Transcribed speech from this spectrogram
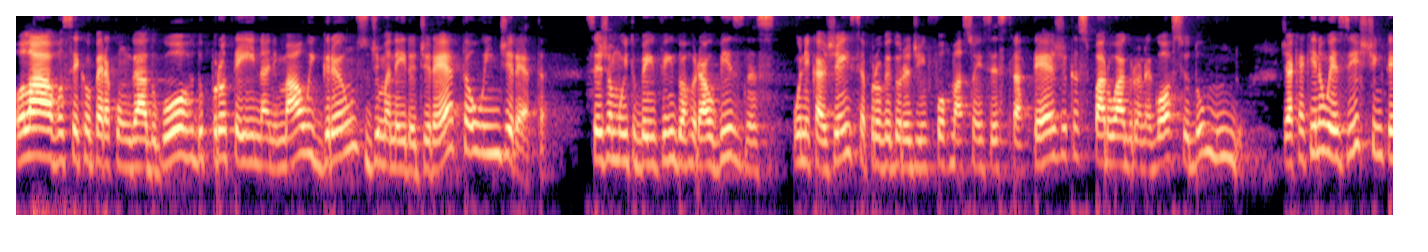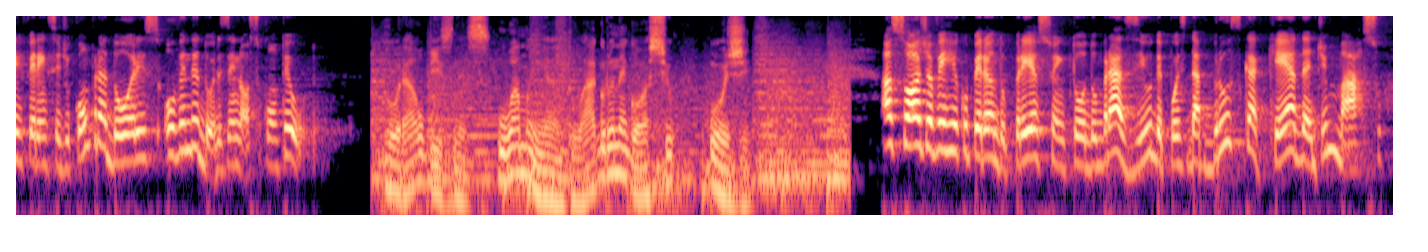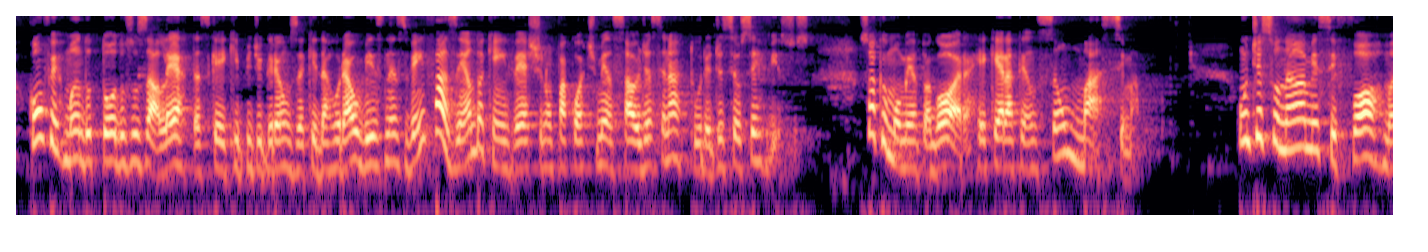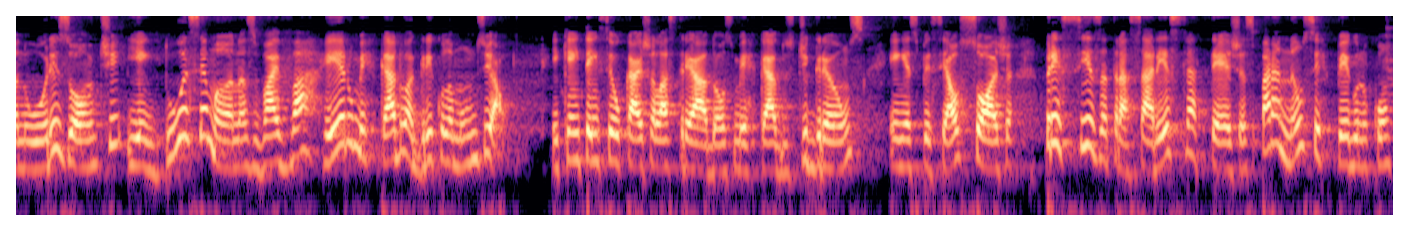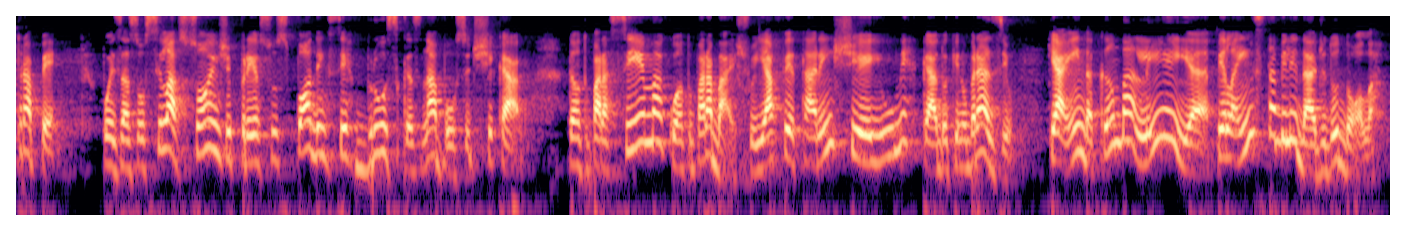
Olá, você que opera com gado gordo, proteína animal e grãos de maneira direta ou indireta. Seja muito bem-vindo à Rural Business, única agência provedora de informações estratégicas para o agronegócio do mundo, já que aqui não existe interferência de compradores ou vendedores em nosso conteúdo. Rural Business, o amanhã do agronegócio, hoje. A soja vem recuperando preço em todo o Brasil depois da brusca queda de março, confirmando todos os alertas que a equipe de grãos aqui da Rural Business vem fazendo a quem investe num pacote mensal de assinatura de seus serviços. Só que o momento agora requer atenção máxima. Um tsunami se forma no horizonte e em duas semanas vai varrer o mercado agrícola mundial. E quem tem seu caixa lastreado aos mercados de grãos, em especial soja, precisa traçar estratégias para não ser pego no contrapé, pois as oscilações de preços podem ser bruscas na Bolsa de Chicago, tanto para cima quanto para baixo, e afetar em cheio o mercado aqui no Brasil, que ainda cambaleia pela instabilidade do dólar.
